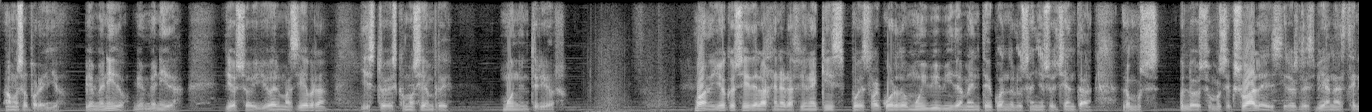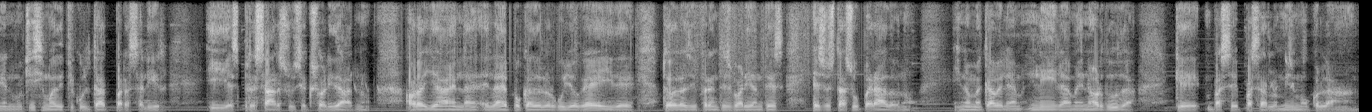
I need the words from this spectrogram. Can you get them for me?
Vamos a por ello. Bienvenido, bienvenida. Yo soy Joel Masiebra y esto es, como siempre, Mundo Interior. Bueno, yo que soy de la generación X, pues recuerdo muy vívidamente cuando en los años 80 los, homosexuales y las lesbianas tenían muchísima dificultad para salir y expresar su sexualidad. ¿no? Ahora ya en la, época del orgullo gay de todas las diferentes variantes, eso está superado. ¿no? Y no me cabe ni la menor duda que va a pasar lo mismo con la,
